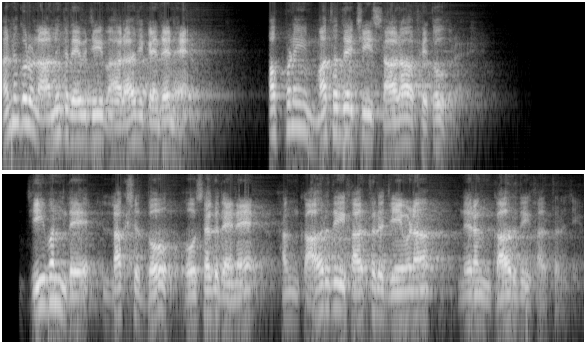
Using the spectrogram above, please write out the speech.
ਧੰਨ ਗੁਰੂ ਨਾਨਕ ਦੇਵ ਜੀ ਮਹਾਰਾਜ ਕਹਿੰਦੇ ਨੇ, ਆਪਣੀ ਮਤ ਦੇ ਚ ਹੀ ਸਾਰਾ ਫਿਤੂਰ ਹੈ। ਜੀਵਨ ਦੇ ਲਕਸ਼ ਦੋ ਹੋ ਸਕਦੇ ਨੇ, ਹੰਕਾਰ ਦੀ ਖਾਤਰ ਜੀਵਣਾ, ਨਿਰੰਕਾਰ ਦੀ ਖਾਤਰ ਜੀਵਣਾ।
